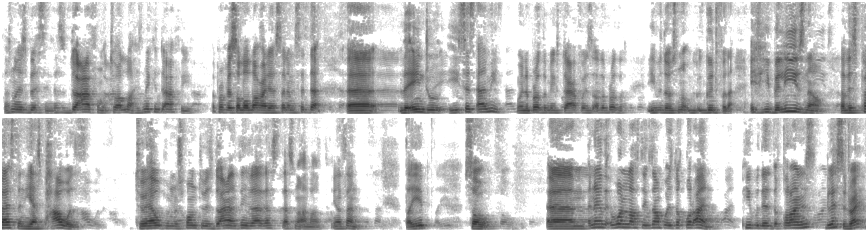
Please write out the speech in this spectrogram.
That's not his blessing. That's dua from to Allah. He's making dua for you. The Prophet sallallahu alaihi wasallam said that uh, the angel he says Ameen when a brother makes dua for his other brother, even though it's not good for that. If he believes now that this person he has powers to help him respond to his dua and things like that, that's that's not allowed. You understand? طيب. So um, another one last example is the Quran. People that the Quran is blessed, right?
